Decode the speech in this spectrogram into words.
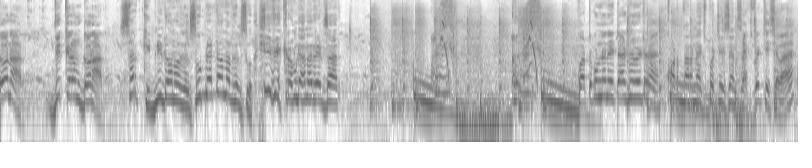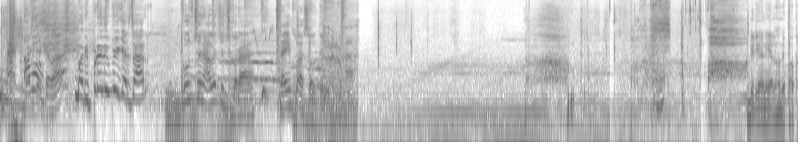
Donor Vikram donor sir kidney donor తెలుసు బ్లడ్ డోనర్ తెలుసు. ఈ విక్రమ్ డోనర్ ఏంటి సార్? కొట్టకుండానే టెన్షన్ ఏంట్రా కొడతారని ఎక్స్పెక్ట్ చేశాను సార్. ఎక్స్పెక్ట్ చేసావా? మరి ఇప్పుడు ఎందుకు పీకారు సార్? కూర్చొని ఆలోచించుకోరా. టైం పాస్ అవుతుంది బిర్యానీ ఎలా ఉంది పాప?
